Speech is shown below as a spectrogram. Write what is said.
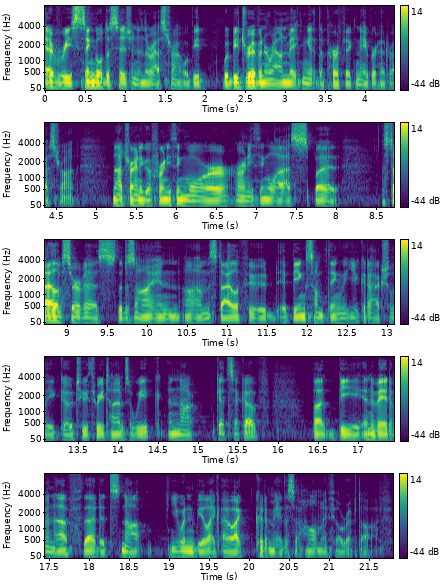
every single decision in the restaurant would be would be driven around making it the perfect neighborhood restaurant. Not trying to go for anything more or anything less, but the style of service, the design, um, the style of food, it being something that you could actually go to three times a week and not get sick of, but be innovative enough that it's not, you wouldn't be like, oh, I could have made this at home. I feel ripped off.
